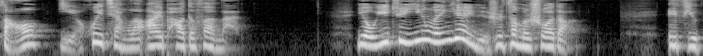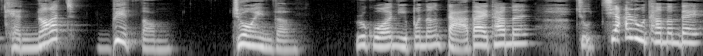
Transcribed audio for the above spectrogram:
早也会抢了 iPod 的饭碗。有一句英文谚语是这么说的：“If you cannot beat them, join them。”如果你不能打败他们，就加入他们呗。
